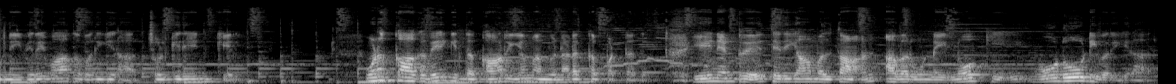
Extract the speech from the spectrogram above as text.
உன்னை விரைவாக வருகிறார்? சொல்கிறேன் கேள். உனக்காகவே இந்த காரியம் அங்கு நடக்கப்பட்டது. ஏனென்று தெரியாமல் தான் அவர் உன்னை நோக்கி ஓடோடி வருகிறார்.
